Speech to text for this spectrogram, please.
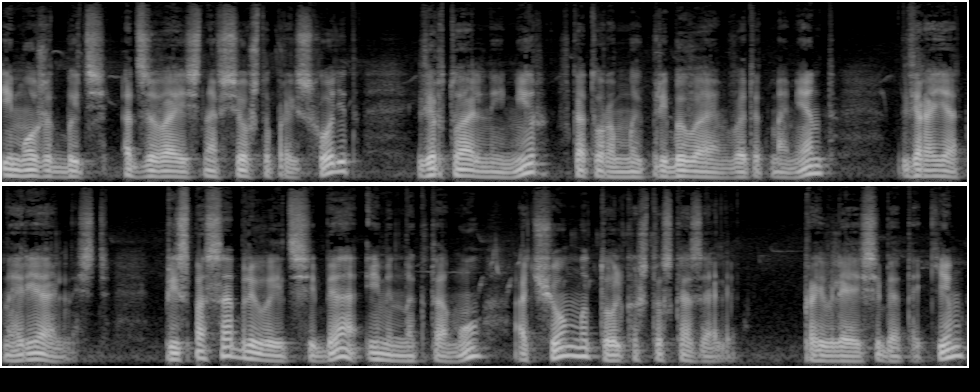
И, может быть, отзываясь на все, что происходит, виртуальный мир, в котором мы пребываем в этот момент, вероятная реальность, приспосабливает себя именно к тому, о чем мы только что сказали – проявляя себя таким,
